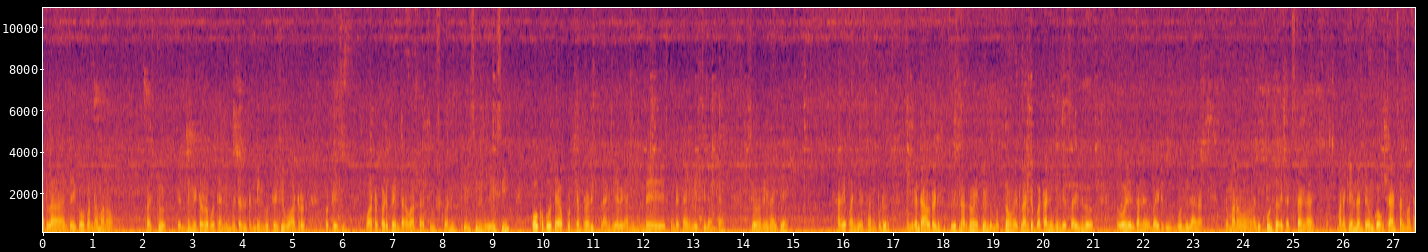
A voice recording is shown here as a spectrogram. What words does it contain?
అట్లా చేయకోకుండా మనం ఫస్ట్ ఎన్ని మీటర్లు పోతే అన్ని మీటర్లు డ్రిల్లింగ్ కొట్టేసి వాటర్ కొట్టేసి వాటర్ పడిపోయిన తర్వాత చూసుకొని కేసింగ్ వేసి పోకపోతే అప్పుడు టెంపరీ ప్లాన్ చేయాలి. కానీ ముందే వేసుకుంటే టైం వేస్ట్ ఇదంట సో నేనైతే అదే పని చేస్తాను ఇప్పుడు. ఎందుకంటే ఆల్రెడీ సిచ్యువేషన్ అర్థమైపోయింది మొత్తం. ఎట్లా అంటే బఠానీ గింజ సైజులో ఓ వెళ్తున్నాయి బయటకి బూందీలాగా. సో మనం అది కూలుతుంది ఖచ్చితంగా. మనకేంటంటే ఇంకొక ఛాన్స్ అనమాట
